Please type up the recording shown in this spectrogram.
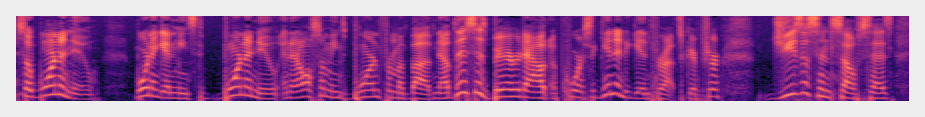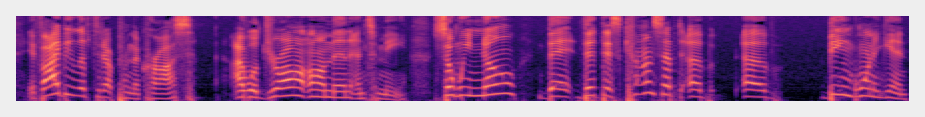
So, born anew. Born again means born anew, and it also means born from above. Now, this is buried out, of course, again and again throughout Scripture. Jesus himself says, If I be lifted up from the cross, I will draw all men unto me. So we know that that this concept of of being born again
